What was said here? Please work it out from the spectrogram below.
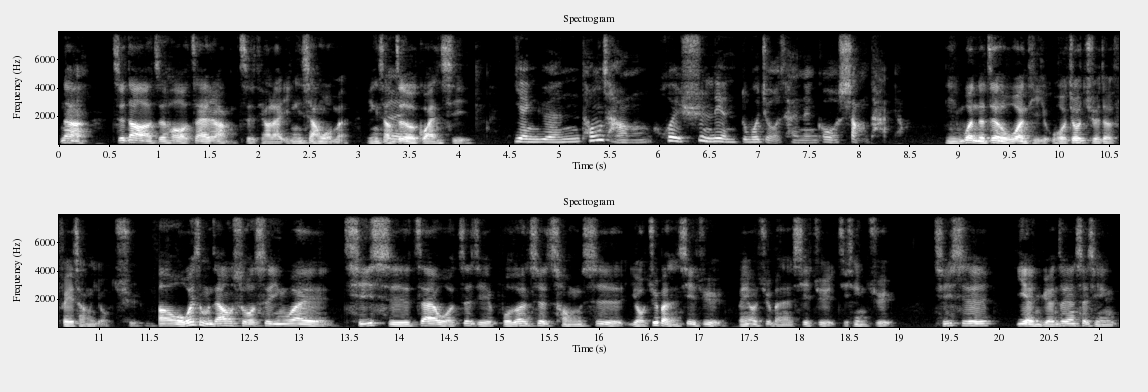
那知道了之后，再让纸条来影响我们，影响这个关系。演员通常会训练多久才能够上台啊？你问的这个问题，我就觉得非常有趣。呃，我为什么这样说？是因为其实在我自己，不论是从事有剧本的戏剧，没有剧本的戏剧、即兴剧，其实演员这件事情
